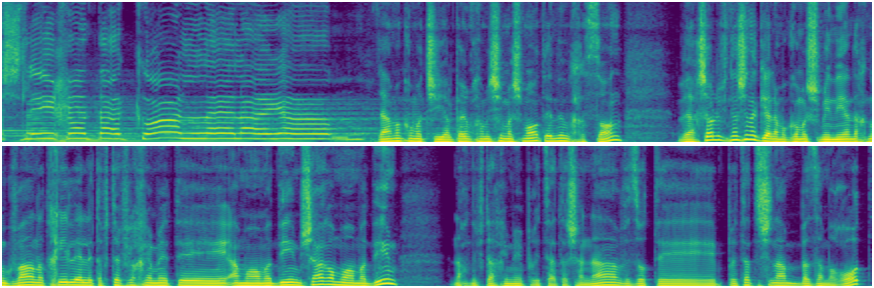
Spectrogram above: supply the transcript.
משליך את הכל אל הים זה המקום התשיעי, 2,050 משמעות, עדן חסון. ועכשיו לפני שנגיע למקום השמיני, אנחנו כבר נתחיל אה, לטפטף לכם את uh, המועמדים, שאר המועמדים. אנחנו נפתח עם אה, פריצת השנה, וזאת uh, פריצת השנה בזמרות,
